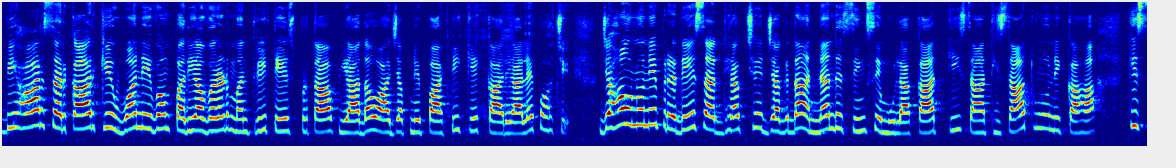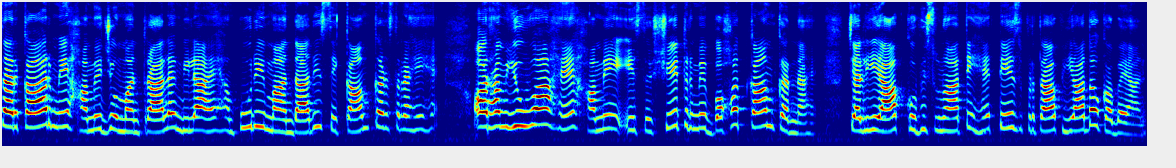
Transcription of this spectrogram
बिहार सरकार के वन एवं पर्यावरण मंत्री तेज प्रताप यादव आज अपने पार्टी के कार्यालय पहुँचे, जहाँ उन्होंने प्रदेश अध्यक्ष जगदानंद सिंह से मुलाकात की। साथ ही साथ उन्होंने कहा कि सरकार में हमें जो मंत्रालय मिला है, हम पूरी ईमानदारी से काम कर रहे हैं और हम युवा हैं, हमें इस क्षेत्र में बहुत काम करना है। चलिए आपको भी सुनाते हैं तेज प्रताप यादव का बयान।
